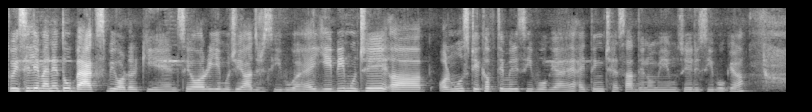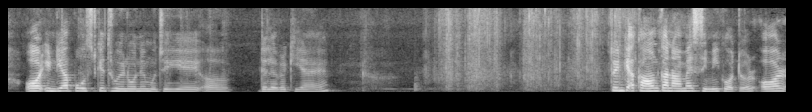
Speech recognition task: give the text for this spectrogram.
तो इसीलिए मैंने दो बैग्स भी ऑर्डर किए हैं इनसे और ये मुझे आज रिसीव हुआ है। ये भी मुझे ऑलमोस्ट एक हफ़्ते में रिसीव हो गया है। आई थिंक छः सात दिनों में मुझे रिसीव हो गया। और इंडिया पोस्ट के थ्रू इन्होंने मुझे ये डिलीवर किया है। तो इनके अकाउंट का नाम है सिमी कोटर और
